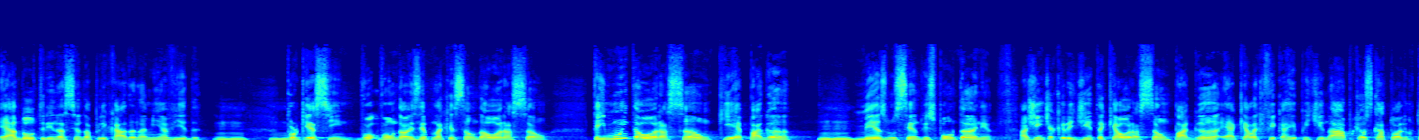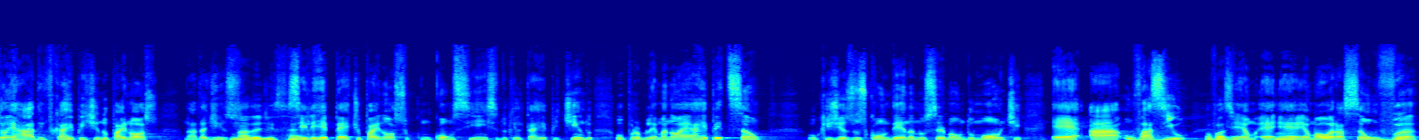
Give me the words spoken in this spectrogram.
É a doutrina sendo aplicada na minha vida. Porque assim, vou- vamos dar um exemplo na questão da oração. Tem muita oração que é pagã, mesmo sendo espontânea. A gente acredita que a oração pagã é aquela que fica repetindo. Ah, porque os católicos estão errados em ficar repetindo o Pai Nosso. Nada disso. Nada disso. é. Se ele repete o Pai Nosso com consciência do que ele está repetindo, o problema não é a repetição. O que Jesus condena no Sermão do Monte é a- o vazio. O vazio. É, é- é- é uma oração vã,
